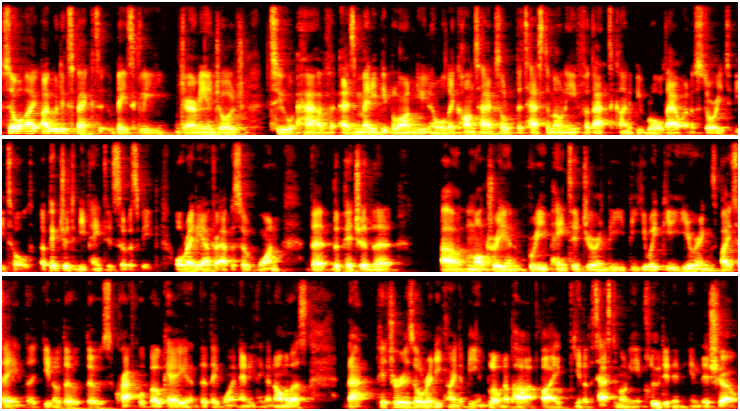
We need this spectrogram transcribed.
So I, I would expect basically Jeremy and George to have as many people on, you know, all their contacts, all the testimony for that to kind of be rolled out and a story to be told, a picture to be painted, so to speak. Already after episode one, the the picture that uh, Moultrie and Bray painted during the, the UAP hearings by saying that you know the, those craft were bokeh and that they weren't anything anomalous. That picture is already kind of being blown apart by you know the testimony included in, in this show.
